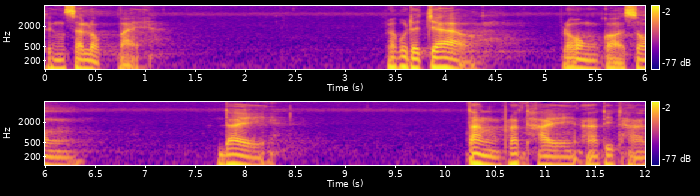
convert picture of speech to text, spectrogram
ถึงสลบไป พระพุทธเจ้า พระองค์ก็ทรงได้ ตั้งพระไทยอธิษฐาน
